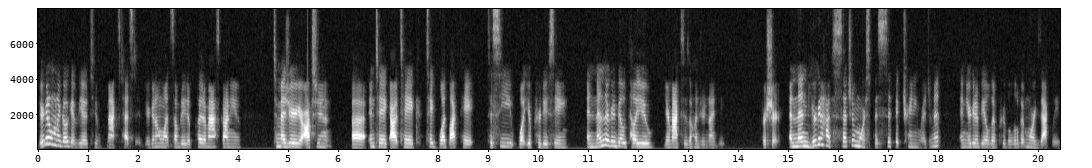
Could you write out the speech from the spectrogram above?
you're going to want to go get VO2 max tested. You're going to want somebody to put a mask on you to measure your oxygen uh, intake, outtake, take blood lactate to see what you're producing, and then they're going to be able to tell you your max is 190. for sure. And then you're going to have such a more specific training regimen and you're going to be able to improve a little bit more exactly.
